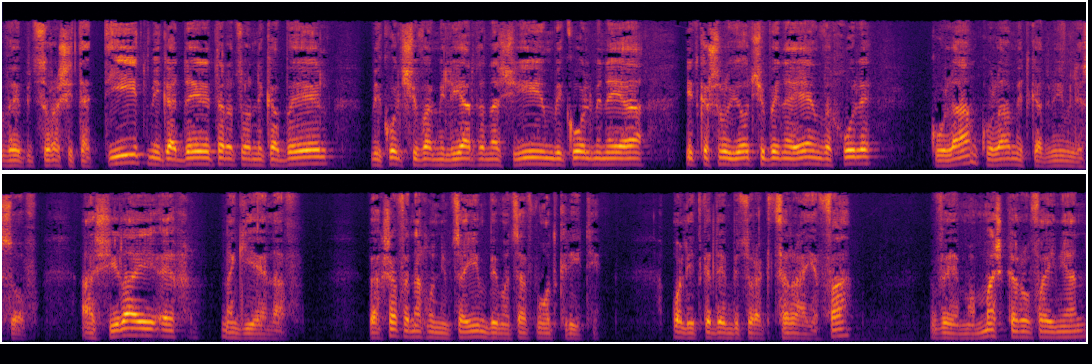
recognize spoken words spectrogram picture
ובצורה שיטתית מגדל את הרצון לקבל מכל שבעה מיליארד אנשים, בכל מיני התקשרויות שביניהם וכולי. כולם, כולם מתקדמים לסוף. השאלה היא איך נגיע אליו. ועכשיו אנחנו נמצאים במצב מאוד קריטי. או להתקדם בצורה קצרה, יפה, וממש קרוב העניין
